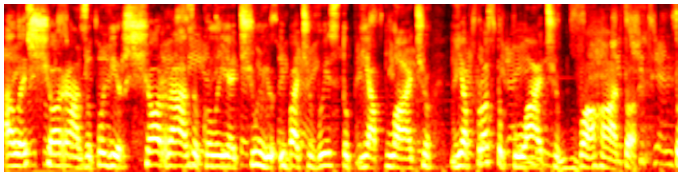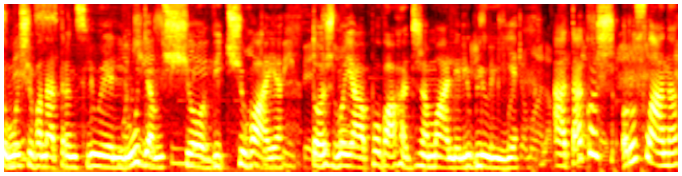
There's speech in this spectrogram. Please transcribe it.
Але щоразу, повір, щоразу, коли я чую і бачу виступ, я плачу. Я просто плачу багато, тому що вона транслює людям, що відчуває. Тож моя повага Джамалі, люблю її. А також Руслана.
